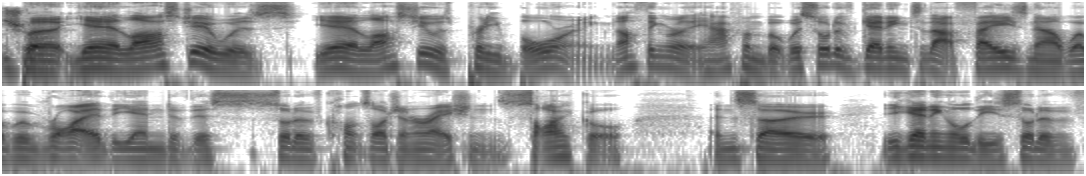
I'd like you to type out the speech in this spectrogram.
sure. But yeah, last year was yeah, last year was pretty boring. Nothing really happened, but we're sort of getting to that phase now where we're right at the end of this sort of console generation cycle. And so you're getting all these sort of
